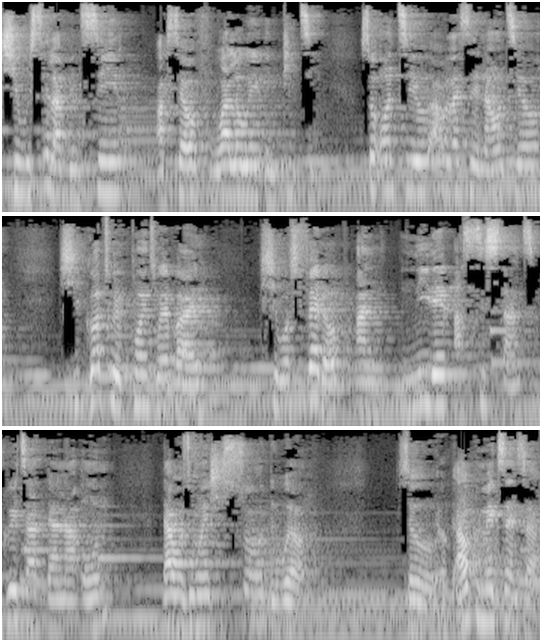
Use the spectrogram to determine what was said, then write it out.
she would still have been seeing herself wallowing in pity. So until, how will I say now, until she got to a point whereby she was fed up and needed assistance greater than her own, that was when she saw the well. So I hope it makes sense, sir.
